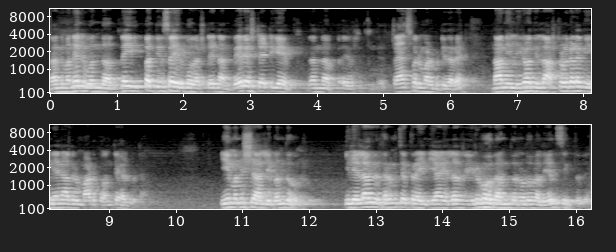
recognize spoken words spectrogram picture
ನನ್ನ ಮನೇಲಿ ಒಂದು ಹದಿನೈದು, ಇಪ್ಪತ್ತು ದಿವಸ ಇರ್ಬೋದು ಅಷ್ಟೇ, ನಾನು ಬೇರೆ ಸ್ಟೇಟಿಗೆ ನನ್ನ ಟ್ರಾನ್ಸ್ಫರ್ ಮಾಡಿಬಿಟ್ಟಿದ್ದಾರೆ. ನಾನು ಇಲ್ಲಿ ಇರೋದಿಲ್ಲ, ಅಷ್ಟರೊಳಗಡೆ ನೀನೇನಾದರೂ ಮಾಡ್ಕೊ ಅಂತ ಹೇಳ್ಬಿಟ್ಟ. ಈ ಮನುಷ್ಯ ಅಲ್ಲಿ ಬಂದು ಇಲ್ಲಿ ಎಲ್ಲಾದರೂ ಧರ್ಮಛತ್ರ ಇದೆಯಾ? ಎಲ್ಲಾದರೂ ಇರ್ಬೋದಾ? ಅಂತ ನೋಡೋದು ಅಲ್ಲಿ ಏನು ಸಿಗ್ತದೆ?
